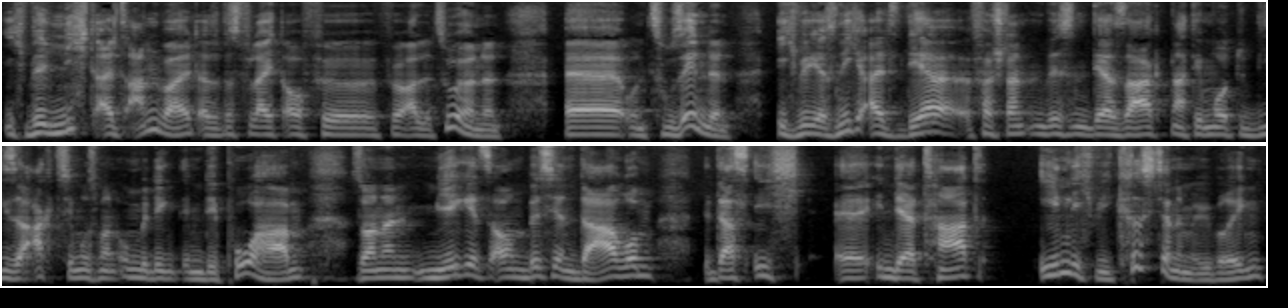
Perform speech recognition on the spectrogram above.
ich will nicht als Anwalt, also das vielleicht auch für, für alle Zuhörenden äh, und Zusehenden, ich will jetzt nicht als der verstanden wissen, der sagt nach dem Motto, diese Aktie muss man unbedingt im Depot haben, sondern mir geht's auch ein bisschen darum, dass ich äh, in der Tat, ähnlich wie Christian im Übrigen,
